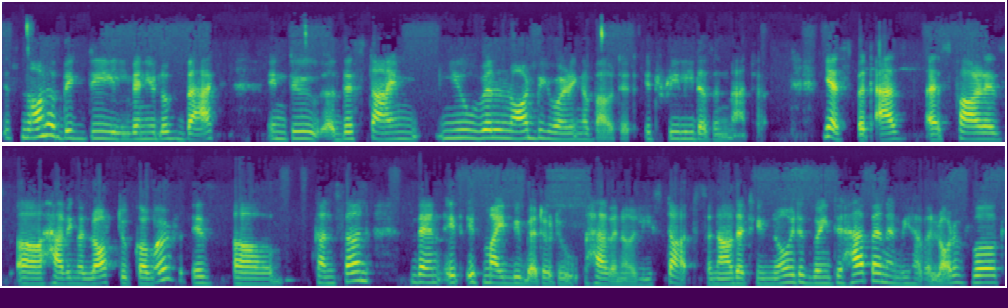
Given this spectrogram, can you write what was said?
It's not a big deal when you look back into this time. You will not be worrying about it. It really doesn't matter. Yes, but as as far as uh, having a lot to cover is uh, concerned, then it, it might be better to have an early start. So now that you know it is going to happen and we have a lot of work,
